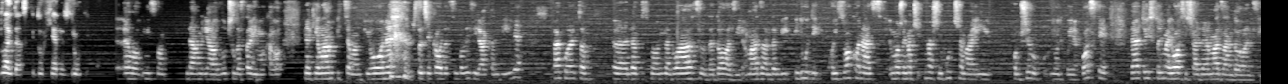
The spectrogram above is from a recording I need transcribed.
blagdanski duh jedni s drugim. Evo, mi smo Damir ja odlučili da stavimo kao neke lampice, lampione, što će kao da simbolizira kandilje. Tako eto, E, da bismo naglasili da dolazi Ramazan, da bi i ljudi koji su oko nas, možda i našim kućama i komšilu ljudi koji ne poste, da to isto imaju osjećaj da Ramazan dolazi.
